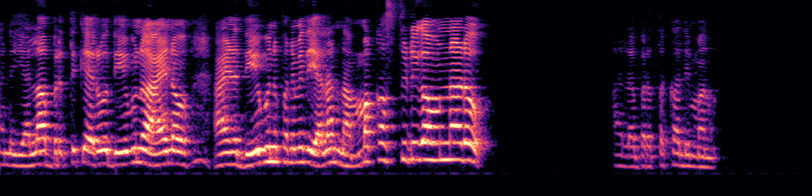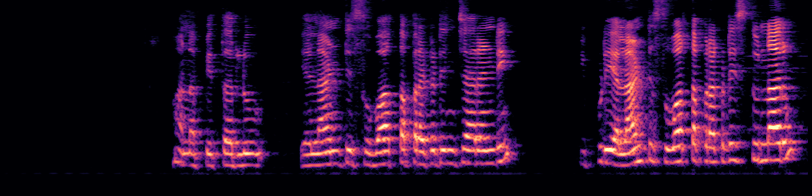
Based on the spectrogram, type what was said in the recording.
ఆయన ఎలా బ్రతికారో దేవుని ఆయన ఆయన దేవుని పని మీద ఎలా నమ్మకస్తుడిగా ఉన్నాడో అలా బ్రతకాలి మనం. మన పితరులు ఎలాంటి సువార్త ప్రకటించారండి? ఇప్పుడు ఎలాంటి సువార్త ప్రకటిస్తున్నారు?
